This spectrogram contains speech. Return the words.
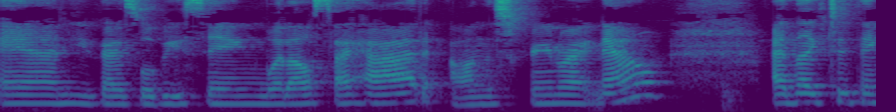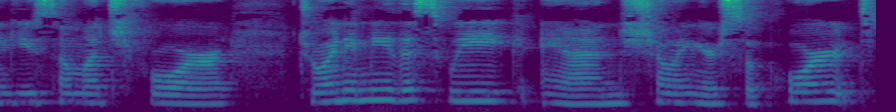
and you guys will be seeing what else I had on the screen right now. I'd like to thank you so much for joining me this week and showing your support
